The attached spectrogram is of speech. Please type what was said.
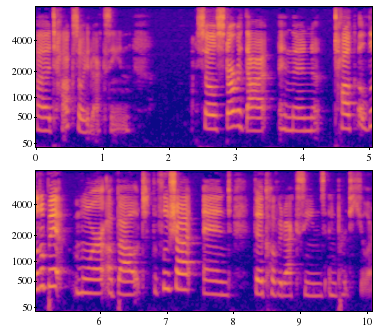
a toxoid vaccine? So I'll start with that and then talk a little bit more about the flu shot and the COVID vaccines in particular.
